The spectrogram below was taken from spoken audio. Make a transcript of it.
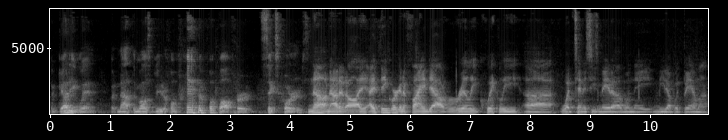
a gutty win, but not the most beautiful brand of football for six quarters. No, not at all. I, I think we're going to find out really quickly uh, what Tennessee's made of when they meet up with Bama.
